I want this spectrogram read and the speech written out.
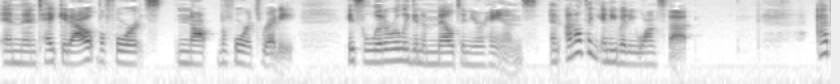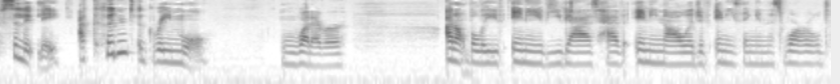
and then take it out before it's not before it's ready. It's literally going to melt in your hands. And I don't think anybody wants that. Absolutely. I couldn't agree more. Whatever. I don't believe any of you guys have any knowledge of anything in this world.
